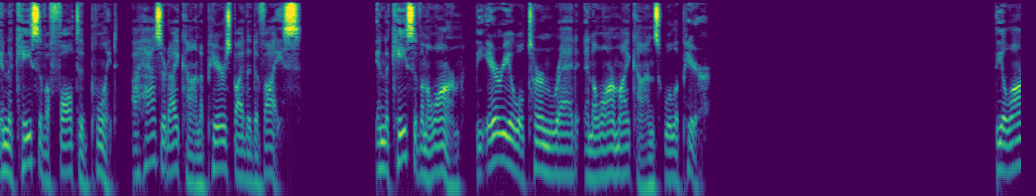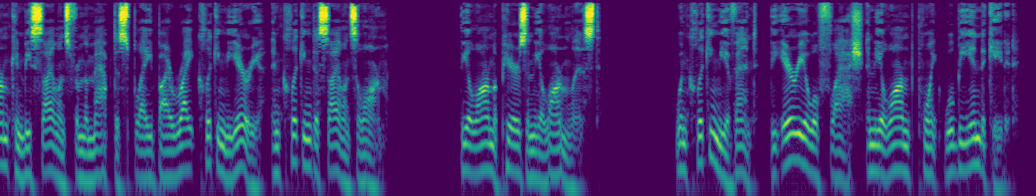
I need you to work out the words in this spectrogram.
In the case of a faulted point, a hazard icon appears by the device. In the case of an alarm, the area will turn red and alarm icons will appear. The alarm can be silenced from the map display by right-clicking the area and clicking to silence alarm. The alarm appears in the alarm list. When clicking the event, the area will flash and the alarmed point will be indicated.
